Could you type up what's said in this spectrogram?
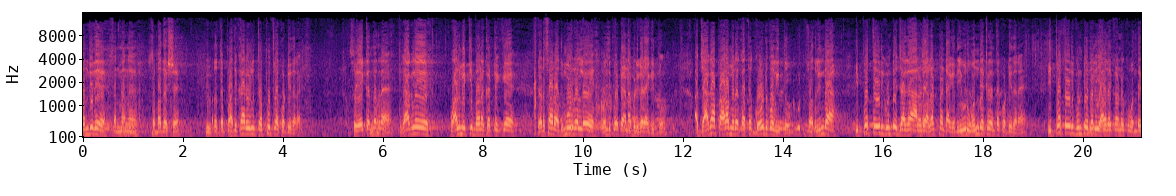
ಬಂದಿದೆ ಸನ್ಮಾನ್ಯ ಸಭಾಧ್ಯಕ್ಷ ಅದು ತಪ್ಪು ಅಧಿಕಾರಿಗಳು ತಪ್ಪು ಉತ್ತರ ಕೊಟ್ಟಿದ್ದಾರೆ. ಸೊ ಏಕೆಂತಂದ್ರೆ ಈಗಾಗಲೇ ವಾಲ್ಮೀಕಿ ಭವನ ಕಟ್ಟಲಿಕ್ಕೆ ಎರಡು ಸಾವಿರದ ಹದಿಮೂರರಲ್ಲಿ ಒಂದು ಕೋಟಿ ಹಣ ಬಿಡುಗಡೆ ಆಗಿತ್ತು ಆ ಜಾಗ ಪ್ರಾರಂಭ ಇರೋಕ್ಕಂತ ಕೋರ್ಟ್ಗೆ ಹೋಗಿತ್ತು. ಸೊ ಅದರಿಂದ ಇಪ್ಪತ್ತೈದು ಗುಂಟೆ ಜಾಗ ಆಲ್ರೆಡಿ ಅಲಾಟ್ಮೆಂಟ್ ಆಗಿದೆ. ಇವರು ಒಂದು ಎಕರೆ ಅಂತ ಕೊಟ್ಟಿದ್ದಾರೆ. ಇಪ್ಪತ್ತೈದು ಗುಂಟೆದಲ್ಲಿ ಯಾವುದೇ ಕಾರಣಕ್ಕೂ ಒಂದೇ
